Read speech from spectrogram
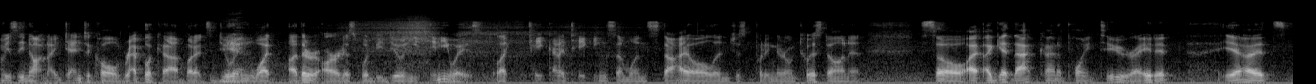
obviously not an identical replica, but it's doing Yeah. what other artists would be doing anyways, like take kind of taking someone's style and just putting their own twist on it. So I, I get that kind of point too, right? It, yeah, it's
